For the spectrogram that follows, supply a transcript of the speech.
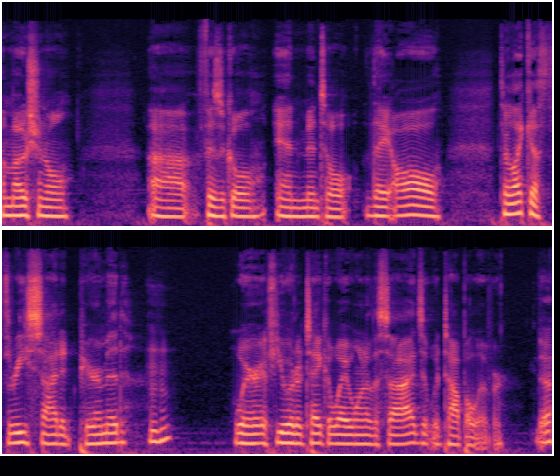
emotional, uh physical and mental, they all they're like a three-sided pyramid Mm-hmm. where if you were to take away one of the sides it would topple over. Yeah.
